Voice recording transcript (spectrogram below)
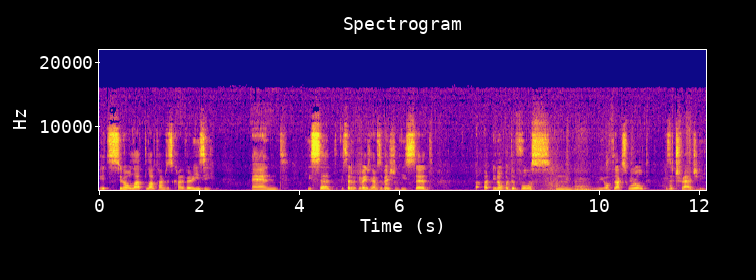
it's you know a lot, a lot of times it's kind of very easy and he said he said a very interesting observation he said uh, uh, you know a divorce in the orthodox world is a tragedy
